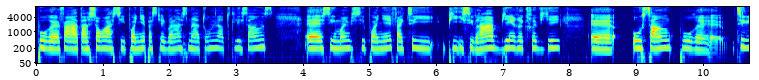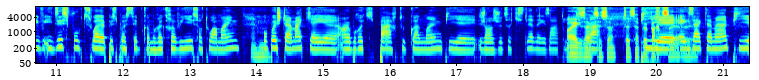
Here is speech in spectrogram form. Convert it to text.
pour euh, faire attention à ses poignets parce que le volant se met à tourner dans tous les sens, ses mains ses poignets. Fait puis il s'est vraiment bien recrevillé au centre pour. Euh, ils disent qu'il faut que tu sois le plus possible comme recrovier sur toi-même. Mhm. Faut pas justement qu'il y ait euh, un bras qui perd tout de quoi de même, puis euh, genre, je veux dire, qu'il se lève dans les airs. Ouais, exact, c'est ça. Ça, ça peut partir. euh, exactement. Puis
